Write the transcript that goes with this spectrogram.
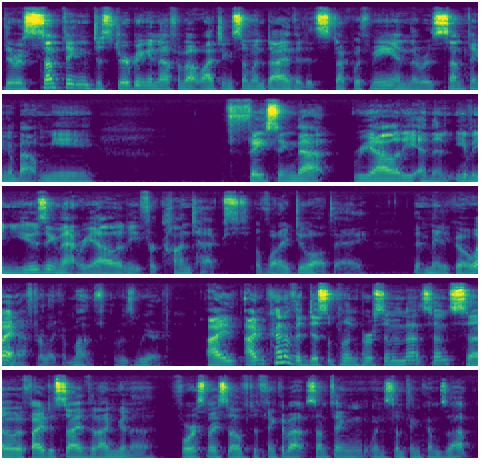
there was something disturbing enough about watching someone die that it stuck with me, and there was something about me facing that reality and then even using that reality for context of what I do all day that made it go away after like a month. It was weird. I, I'm kind of a disciplined person in that sense. So if I decide that I'm going to force myself to think about something when something comes up,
